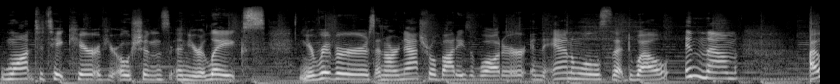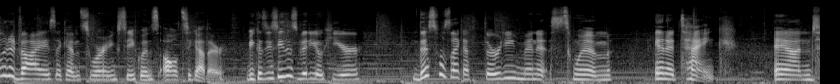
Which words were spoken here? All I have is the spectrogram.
want to take care of your oceans and your lakes and your rivers and our natural bodies of water and the animals that dwell in them, I would advise against wearing sequins altogether. Because you see this video here, this was like a 30 minute swim in a tank. And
